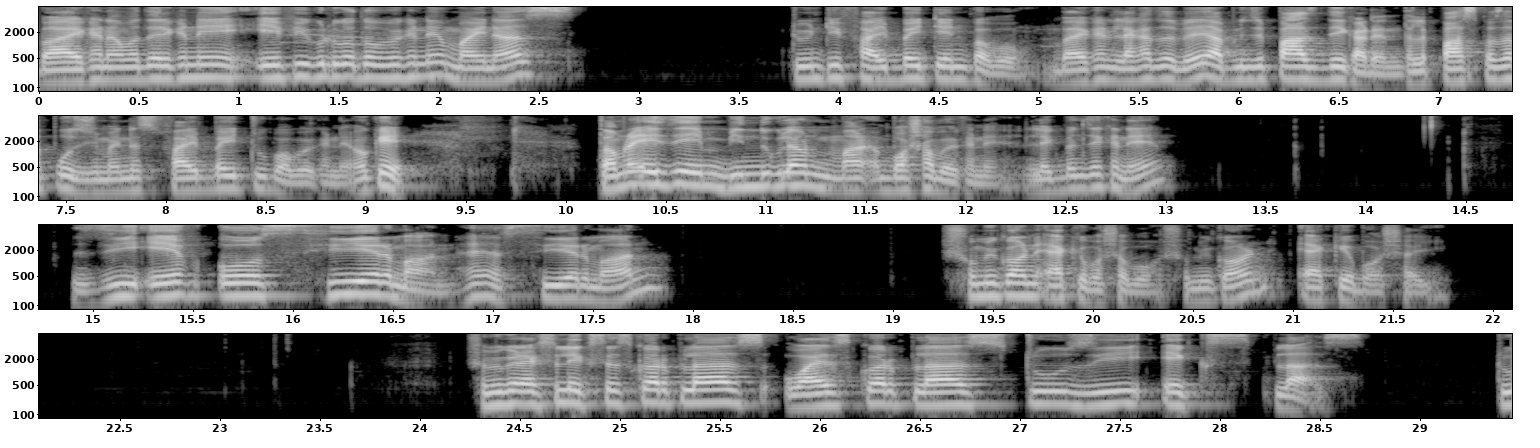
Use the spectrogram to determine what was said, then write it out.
বা এখানে আমাদের এখানে এফ ইকুয়াল কত হবে এখানে? Minus twenty five by ten পাবো। বা এখানে লেখা যাবে, আপনি যে পাঁচ দিয়ে কাটেন, তাহলে পাঁচ পাঁচা পঁচিশ মাইনাস ফাইভ বাই টু পাবো এখানে ওকে তো আমরা এই যে এই বিন্দুগুলো বসাবো এখানে, লিখবেন যে এখানে জি এফ ও সি এর মান হ্যাঁ সি এর মান সমীকরণ একে বসাবো, সমীকরণ একে বসাই। সমীকরণ হলো x square plus y square plus two g x plus two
